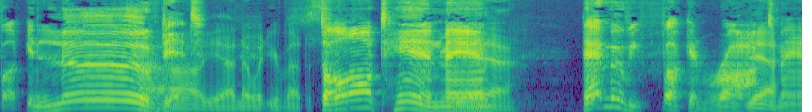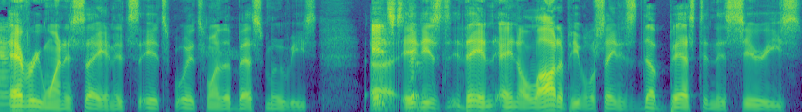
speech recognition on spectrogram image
fucking loved Oh it. Oh yeah, I know what you're about to say. Saw 10, man. Yeah. That movie fucking rocks, Yeah. man. Everyone is saying it's it's it's one of the best movies. Uh, the- it is, and, and a lot of people are saying it's the best in this series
